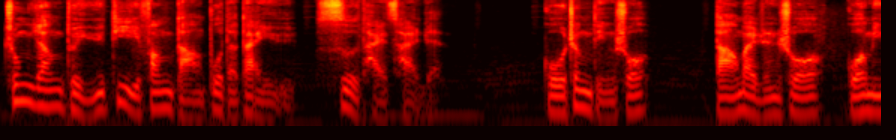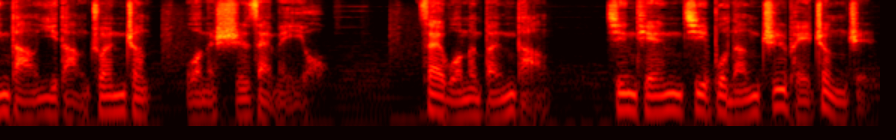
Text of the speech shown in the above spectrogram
中央对于地方党部的待遇似太残忍。古正鼎说：“党外人说国民党一党专政，我们实在没有。在我们本党，今天既不能支配政治，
